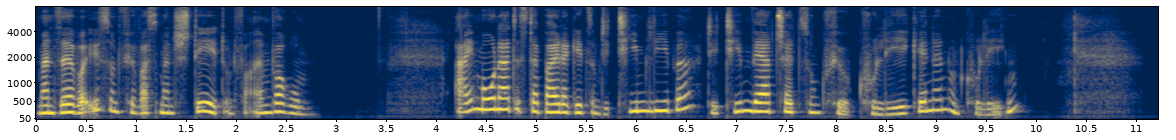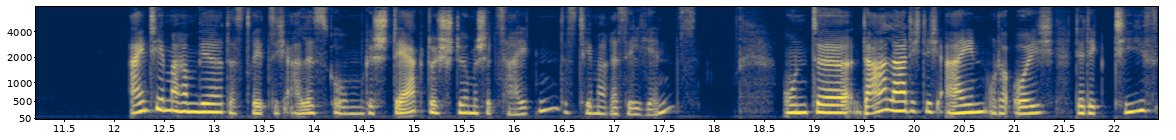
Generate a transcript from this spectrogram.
man selber ist und für was man steht und vor allem warum. Ein Monat ist dabei, da geht es um die Teamliebe, die Teamwertschätzung für Kolleginnen und Kollegen. Ein Thema haben wir, das dreht sich alles um gestärkt durch stürmische Zeiten, das Thema Resilienz. Und äh, da lade ich dich ein oder euch Detektiv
